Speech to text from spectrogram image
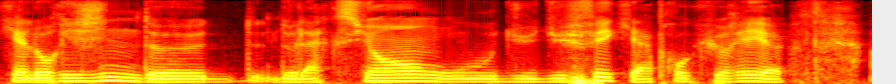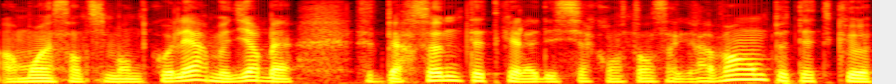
qui est à l'origine de, l'action ou du, du, fait qui a procuré euh, en moi un sentiment de colère, me dire ben cette personne peut-être qu'elle a des circonstances aggravantes, peut-être que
